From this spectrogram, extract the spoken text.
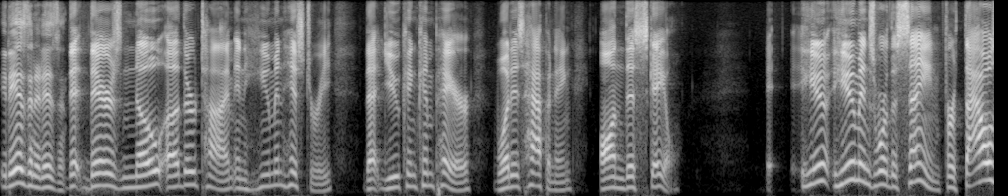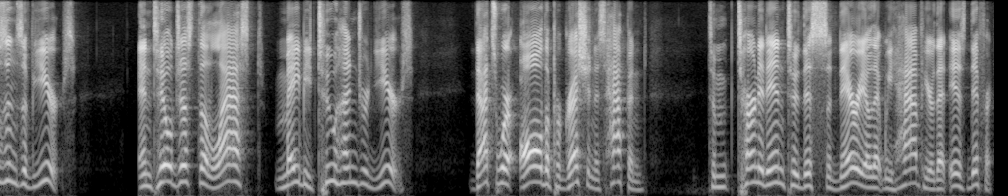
it is and it isn't. that there's no other time in human history that you can compare what is happening on this scale. Humans were the same for thousands of years until just the last maybe 200 years. That's where all the progression has happened to turn it into this scenario that we have here that is different.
